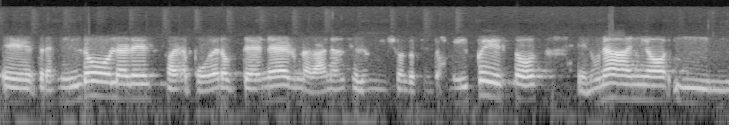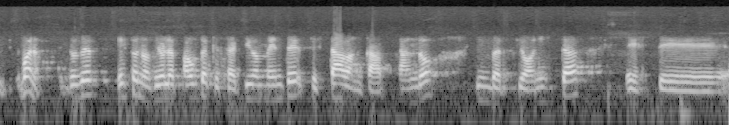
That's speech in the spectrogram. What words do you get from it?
3 mil dólares para poder obtener una ganancia de 1.200.000 pesos en un año. Y bueno, entonces esto nos dio la pauta que efectivamente se estaban captando inversionistas este,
